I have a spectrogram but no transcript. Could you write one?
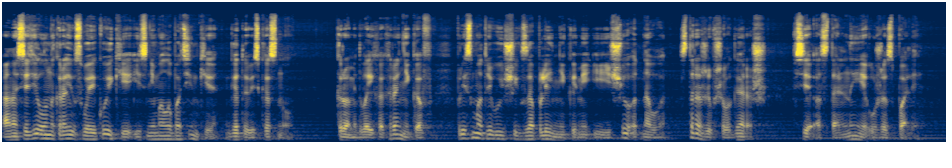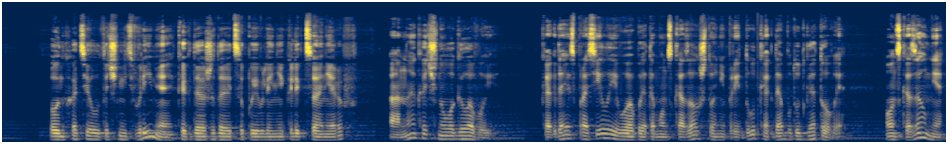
Она сидела на краю своей койки и снимала ботинки, готовясь ко сну. Кроме двоих охранников, присматривающих за пленниками и еще одного, сторожившего гараж, все остальные уже спали. Он хотел уточнить время, когда ожидается появление коллекционеров? Она качнула головой. Когда я спросила его об этом, он сказал, что они придут, когда будут готовы. Он сказал мне,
